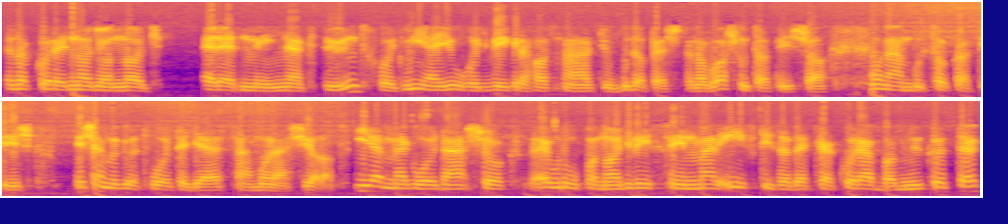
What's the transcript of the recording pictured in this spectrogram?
ez akkor egy nagyon nagy eredménynek tűnt, hogy milyen jó, hogy végre használhatjuk Budapesten a vasutat is, a volánbuszokat is, és emögött volt egy elszámolási alap. Ilyen megoldások Európa nagy részén már évtizedekkel korábban működtek.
